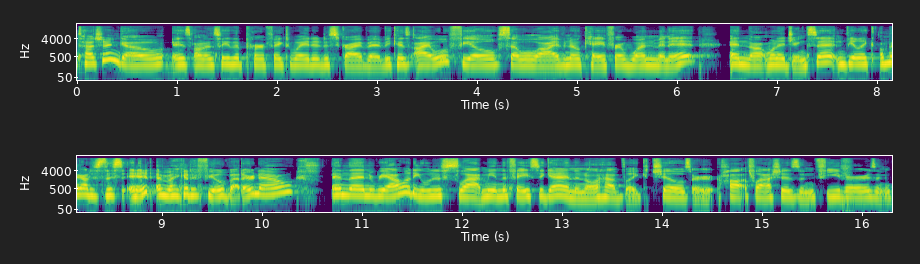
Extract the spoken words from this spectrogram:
Touch and go is honestly the perfect way to describe it because I will feel so alive and okay for one minute and not want to jinx it and be like, oh my God, is this it? Am I going to feel better now? And then reality will just slap me in the face again and I'll have like chills or hot flashes and fevers and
